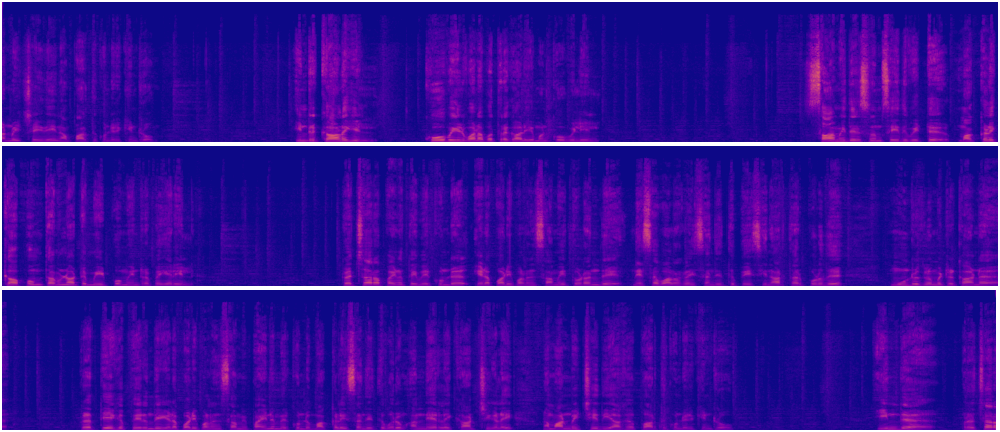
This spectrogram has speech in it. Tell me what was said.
அண்மை செய்தியை நாம் பார்த்து கொண்டிருக்கின்றோம். இன்று காலையில் கோவையில் வனபத்திரகாளியம்மன் கோவிலில் சாமி தரிசனம் செய்துவிட்டு மக்களை காப்போம் தமிழ்நாட்டை மீட்போம் என்ற பெயரில் பிரச்சார பயணத்தை மேற்கொண்ட எடப்பாடி பழனிசாமி தொடர்ந்து நெசவாளர்களை சந்தித்து பேசினார். தற்பொழுது மூன்று கிலோமீட்டருக்கான பிரத்யேக பேருந்து எடப்பாடி பழனிசாமி பயணம் மேற்கொண்டு மக்களை சந்தித்து வரும் அந்நேரலை காட்சிகளை நாம் அண்மை செய்தியாக பார்த்து கொண்டிருக்கின்றோம். இந்த பிரச்சார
